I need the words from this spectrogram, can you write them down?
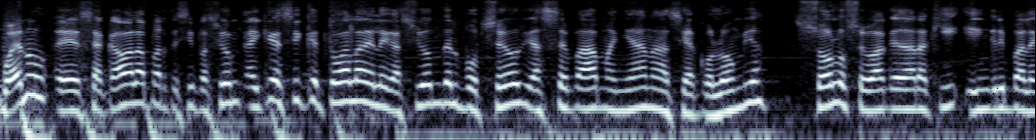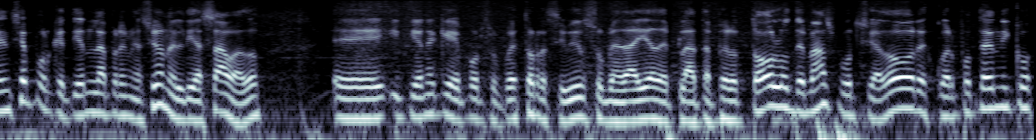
Bueno, eh, se acaba la participación. Hay que decir que toda la delegación del boxeo ya se va mañana hacia Colombia. Solo se va a quedar aquí Ingrid Valencia porque tiene la premiación el día sábado. Eh, y tiene que, por supuesto, recibir su medalla de plata. Pero todos los demás, boxeadores, cuerpo técnico,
